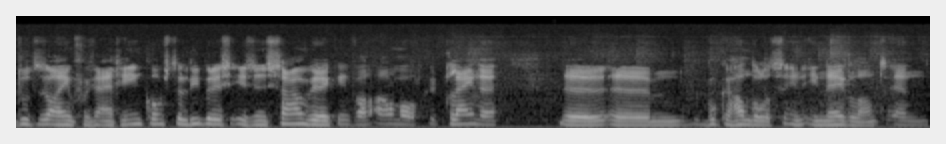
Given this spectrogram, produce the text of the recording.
doet het alleen voor zijn eigen inkomsten. Libris is een samenwerking van allemaal kleine eh, ehm, boekenhandels in, in Nederland. En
